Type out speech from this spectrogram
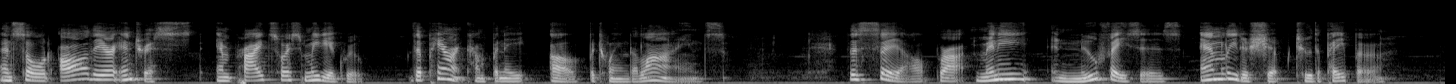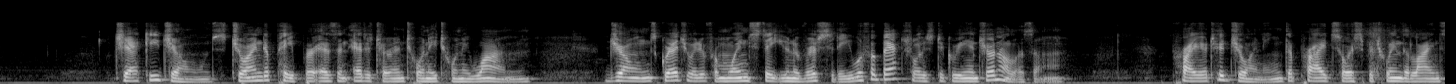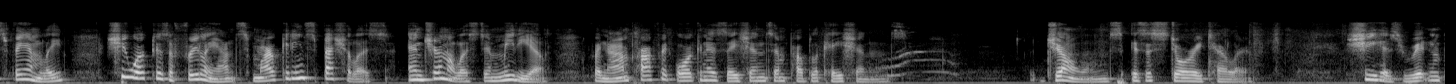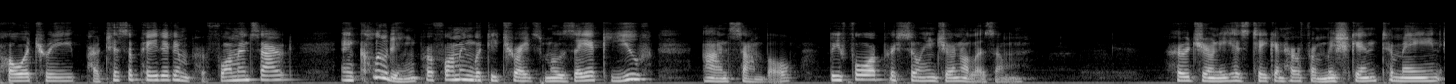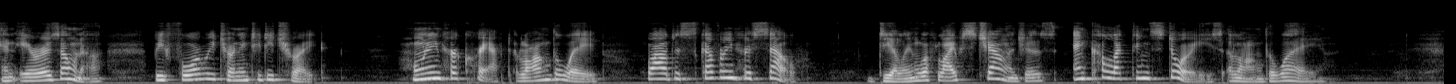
and sold all their interests in Pride Source Media Group, the parent company of Between the Lines. The sale brought many new faces and leadership to the paper. Jackie Jones joined the paper as an editor in 2021. Jones graduated from Wayne State University with a bachelor's degree in journalism. Prior to joining the Pride Source Between the Lines family, she worked as a freelance marketing specialist and journalist in media for nonprofit organizations and publications. Jones is a storyteller. She has written poetry, participated in performance art, including performing with Detroit's Mosaic Youth Ensemble before pursuing journalism. Her journey has taken her from Michigan to Maine and Arizona before returning to Detroit, honing her craft along the way while discovering herself, dealing with life's challenges, and collecting stories along the way.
